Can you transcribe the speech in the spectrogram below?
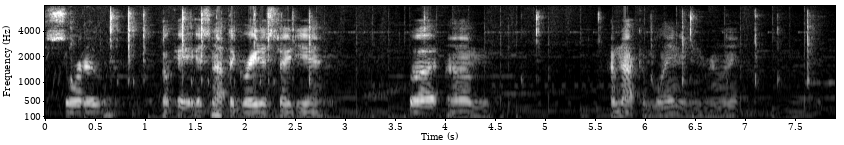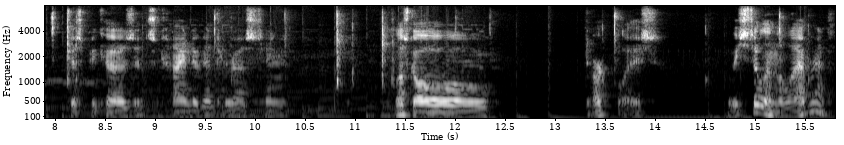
Sort of okay it's not the greatest idea but um, I'm not complaining really. Just because it's kind of interesting. Let's go dark place are we still in the labyrinth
